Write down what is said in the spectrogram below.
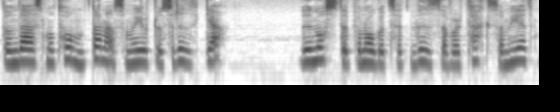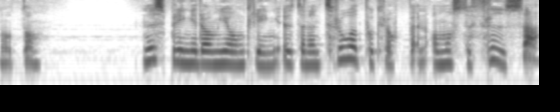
De där små tomtarna som har gjort oss rika. Vi måste på något sätt visa vår tacksamhet mot dem. Nu springer de ju omkring utan en tråd på kroppen och måste frysa.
